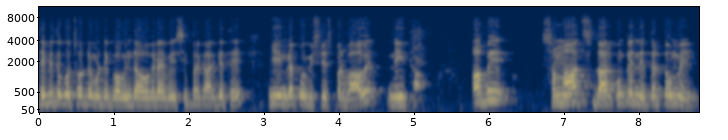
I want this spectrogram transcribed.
थे भी तो कोई छोटे मोटे गोविंदा वगैरह भी इसी प्रकार के थे ये इनका कोई विशेष प्रभाव नहीं था। अब समाज सुधारकों के नेतृत्व में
